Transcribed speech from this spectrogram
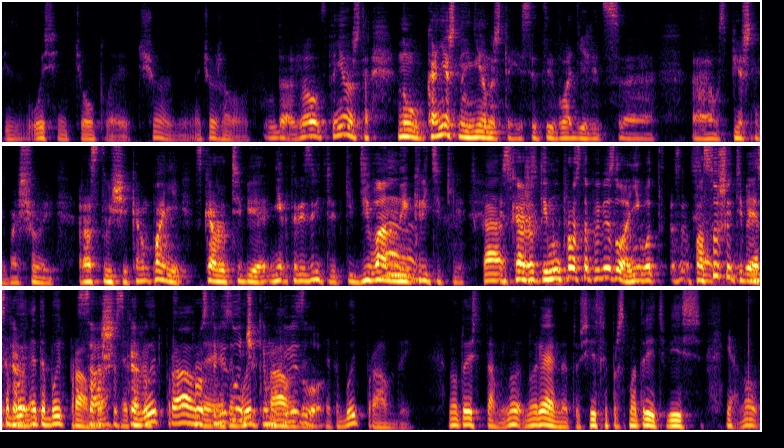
без, осень теплая. Че, на что жаловаться? Да, жаловаться-то не на что. Ну, конечно, не на что, если ты владелец э, э успешной, большой, растущей компании. Скажут тебе некоторые зрители, такие диванные да, критики, ска- и скажут, ему просто повезло. Они вот послушают тебя это и скажут, будет, это будет правда. Саша это скажет, будет правда, просто везунчик, ему правдой, повезло. Это будет правдой. Ну, то есть там, ну, ну реально, то есть если просмотреть весь... Не, ну,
